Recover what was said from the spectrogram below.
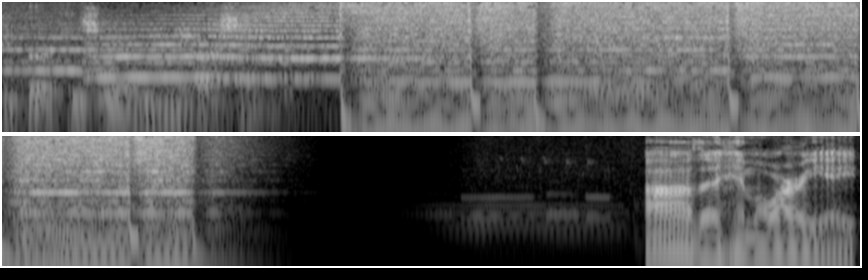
the Earth is where we make our stand. Ah, the Himawari 8.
